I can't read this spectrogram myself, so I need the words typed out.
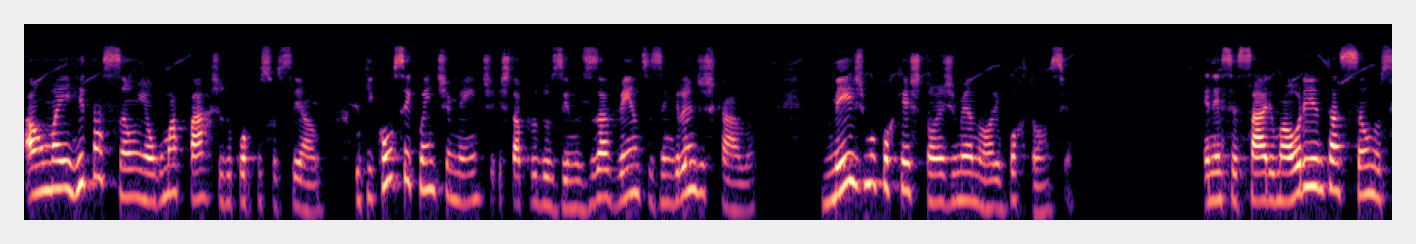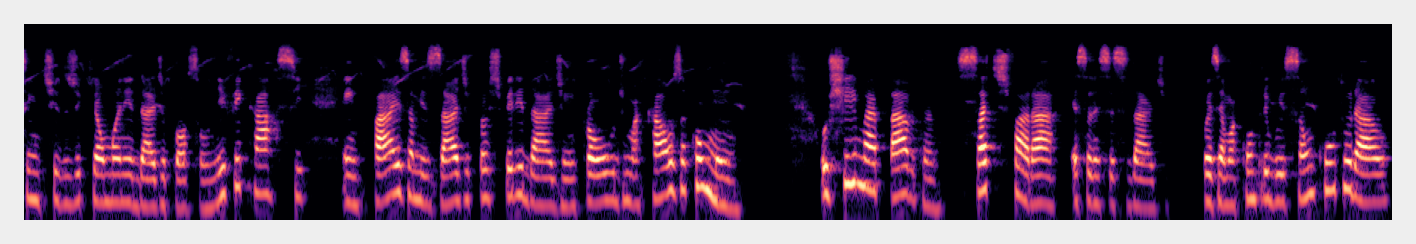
há uma irritação em alguma parte do corpo social, o que consequentemente está produzindo desavenças em grande escala, mesmo por questões de menor importância. É necessário uma orientação no sentido de que a humanidade possa unificar-se em paz, amizade e prosperidade em prol de uma causa comum. O Shirimapavata satisfará essa necessidade, pois é uma contribuição cultural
